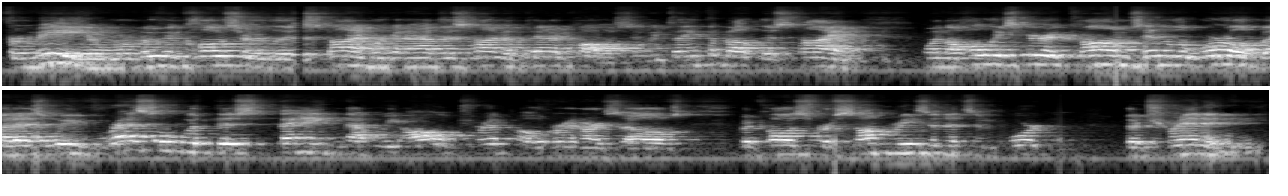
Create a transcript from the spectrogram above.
For me, and we're moving closer to this time, we're going to have this time of Pentecost, and we think about this time when the Holy Spirit comes into the world, but as we wrestle with this thing that we all trip over in ourselves, because for some reason it's important, the Trinity,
